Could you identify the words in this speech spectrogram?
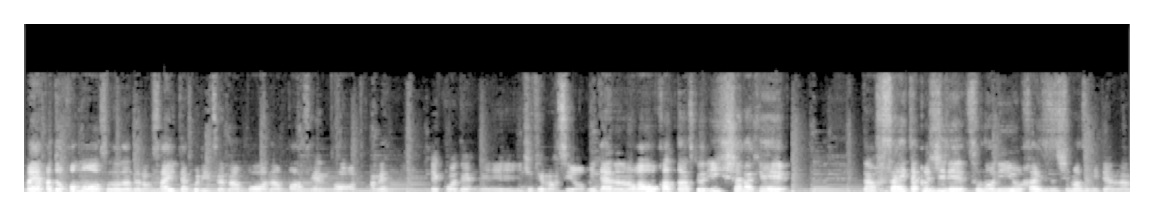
まあやっぱどこも、そのなんだろう、採択率が何パ何パーセントとかね、結構ね、いけてますよ、みたいなのが多かったんですけど、一社だけ、なんか不採択事例、その理由を解説しますみたいな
